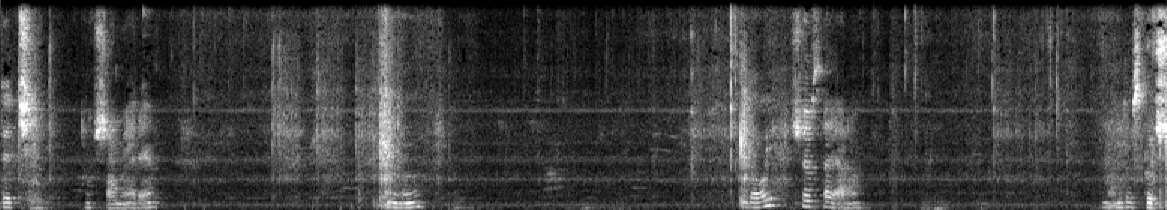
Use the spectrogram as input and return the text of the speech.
Deci, așa mere. 1 2 și asta iară. M-am dus câș.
